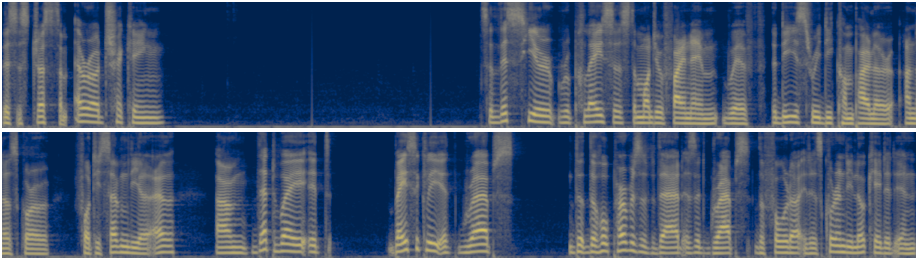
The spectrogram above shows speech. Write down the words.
This is just some error checking. So this here replaces the module file name with a D3D compiler underscore 47 DLL um, that way, it basically it grabs the the whole purpose of that is it grabs the folder it is currently located in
